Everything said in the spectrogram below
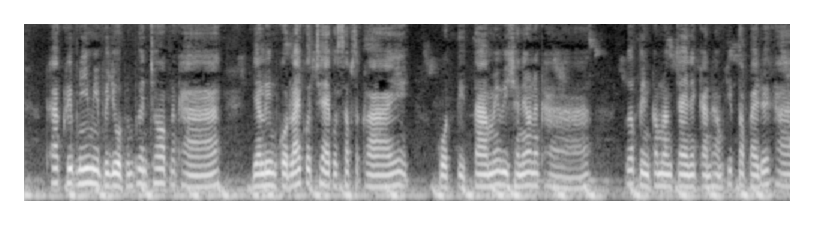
ๆถ้าคลิปนี้มีประโยชน์เพื่อนๆชอบนะคะ อย่าลืมกดไลค์กดแชร์กด Subscribe กดติดตามแม่วีชาแนลนะคะ เพื่อเป็นกำลังใจในการทำคลิปต่อไปด้วยค่ะ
